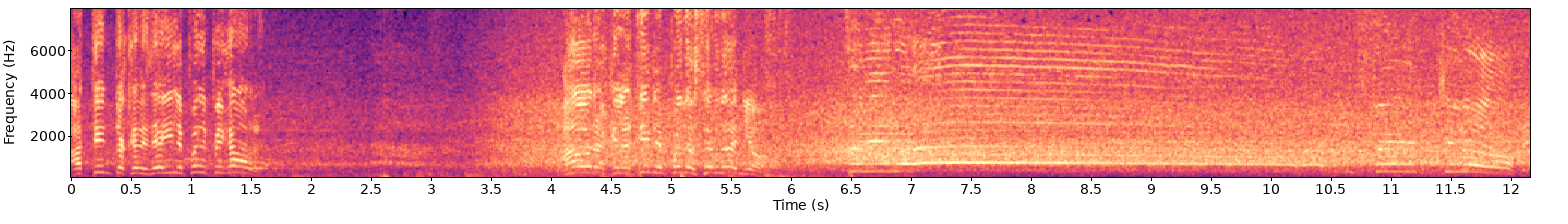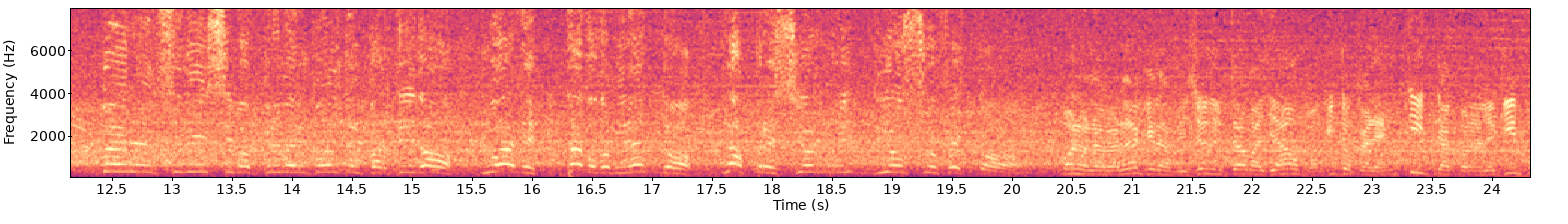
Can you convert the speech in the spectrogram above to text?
Atento que desde ahí le puede pegar. Ahora que la tiene puede hacer daño. Merecidísimo primer gol del partido. Lo han estado dominando. La presión rindió su efecto. Bueno, la verdad que la afición estaba ya un poquito calentita con el equipo.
